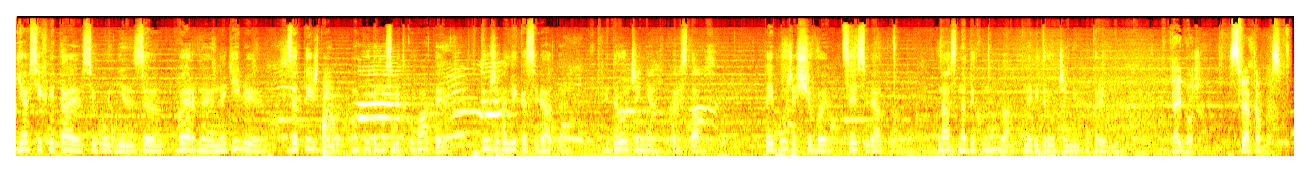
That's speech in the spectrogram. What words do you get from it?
Я всіх вітаю сьогодні з вербною неділею. За тиждень ми будемо святкувати дуже велике свято відродження Христа. Дай Боже, щоб це свято нас надихнула на відродження України. Дай Боже, святом вас!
